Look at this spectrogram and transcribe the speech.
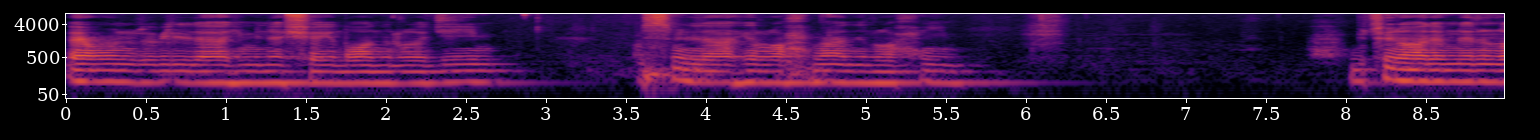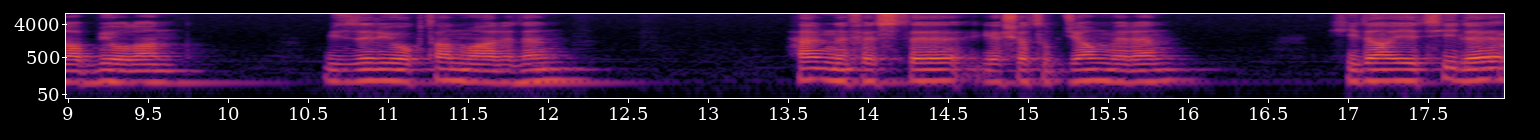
Euzu billahi mineşşeytanirracim. Bismillahirrahmanirrahim. Bütün alemlerin Rabbi olan, bizleri yoktan var eden, her nefeste yaşatıp can veren, hidayetiyle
